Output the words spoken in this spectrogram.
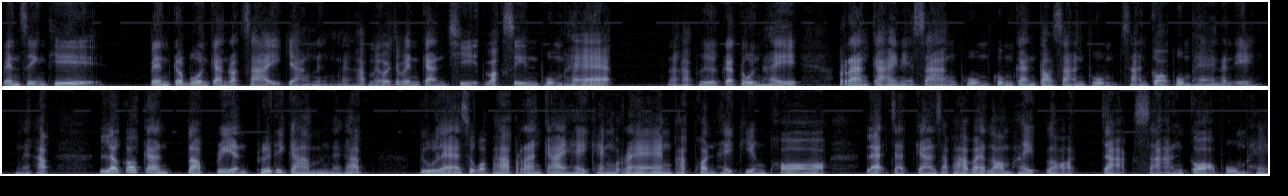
เป็นสิ่งที่เป็นกระบวนการรักษาอีกอย่างหนึ่งนะครับ ไม่ว่าจะเป็นการฉีดวัคซีนภูมิแพ้นะครับเพื่อกระตุ้นให้ร่างกายเนี่ยสร้างภูมิคุ้มกันต่อสารภูมิสารก่อภูมิแพ้นั่นเองนะครับ แล้วก็การปรับเปลี่ยนพฤติกรรมนะครับ ดูแลสุขภาพร่างกายให้แข็งแรง พักผ่อนให้เพียงพอ และจัดการสภาพแวดล้อมให้ปลอดจากสารก่อภูมิแพ้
